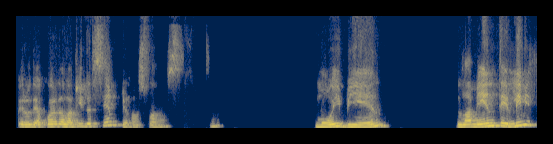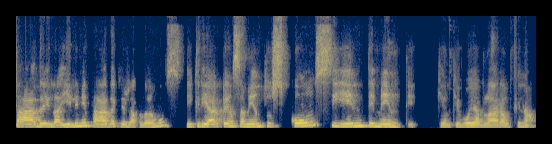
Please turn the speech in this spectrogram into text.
pero de acordo à vida sempre nós vamos. Muito bem. La mente limitada e la ilimitada, que já falamos, e criar pensamentos conscientemente, que é o que vou falar ao final.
